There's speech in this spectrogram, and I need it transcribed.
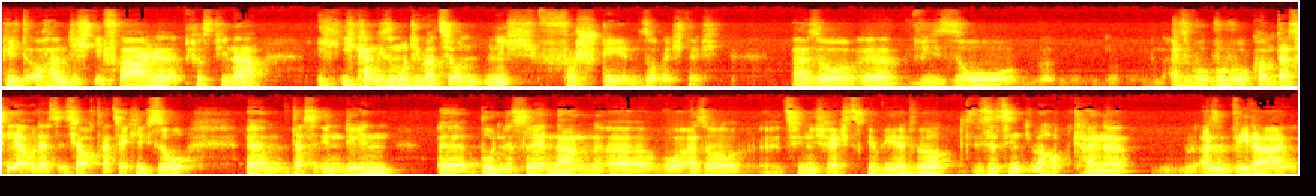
Geht auch an dich die Frage, Christina, ich, ich kann diese Motivation nicht verstehen so richtig. Also äh, wieso, also wo, wo, wo kommt das her? Oder es ist ja auch tatsächlich so, ähm, dass in den äh, Bundesländern, äh, wo also äh, ziemlich rechts gewählt wird, das sind überhaupt keine, also weder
